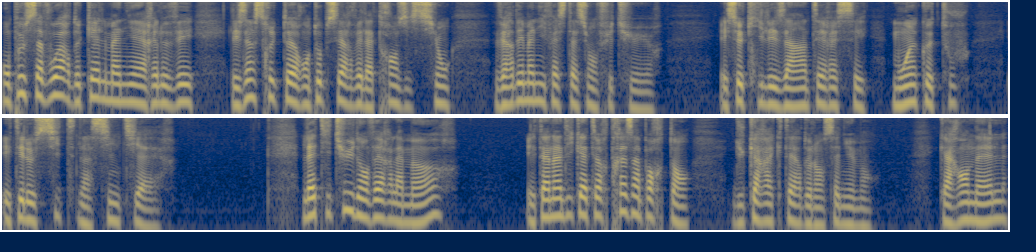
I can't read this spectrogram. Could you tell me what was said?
On peut savoir de quelle manière élevée les instructeurs ont observé la transition vers des manifestations futures, et ce qui les a intéressés moins que tout, était le site d'un cimetière. L'attitude envers la mort est un indicateur très important du caractère de l'enseignement, car en elle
